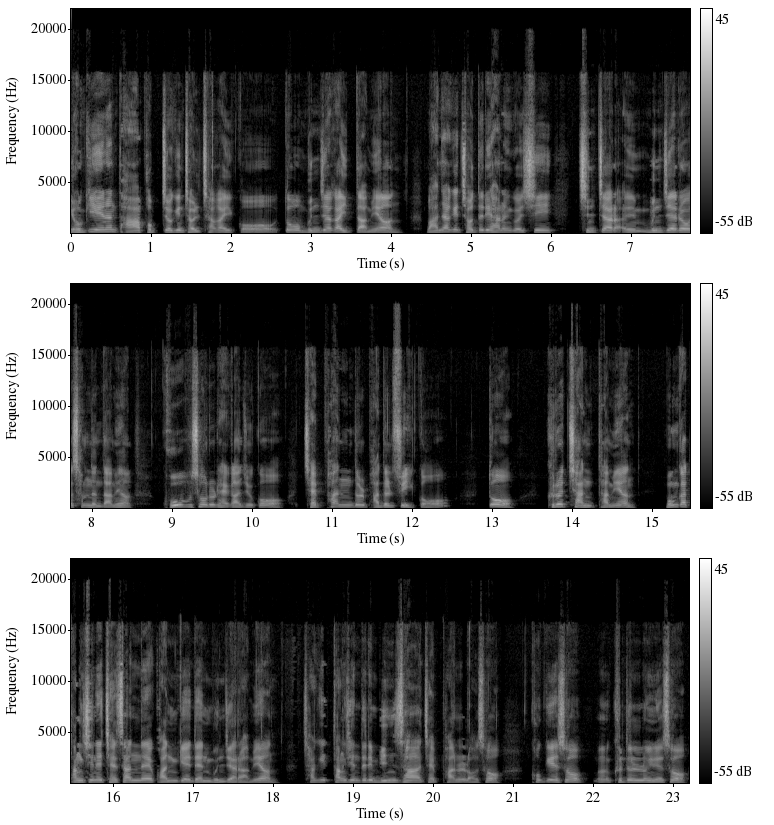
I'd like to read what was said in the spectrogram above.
여기에는 다 법적인 절차가 있고 또 문제가 있다면 만약에 저들이 하는 것이 진짜 문제로 삼는다면 고소를 해가지고 재판들 받을 수 있고 또 그렇지 않다면 뭔가 당신의 재산에 관계된 문제라면 자기 당신들이 민사 재판을 넣어서 거기에서 어, 그들로 인해서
